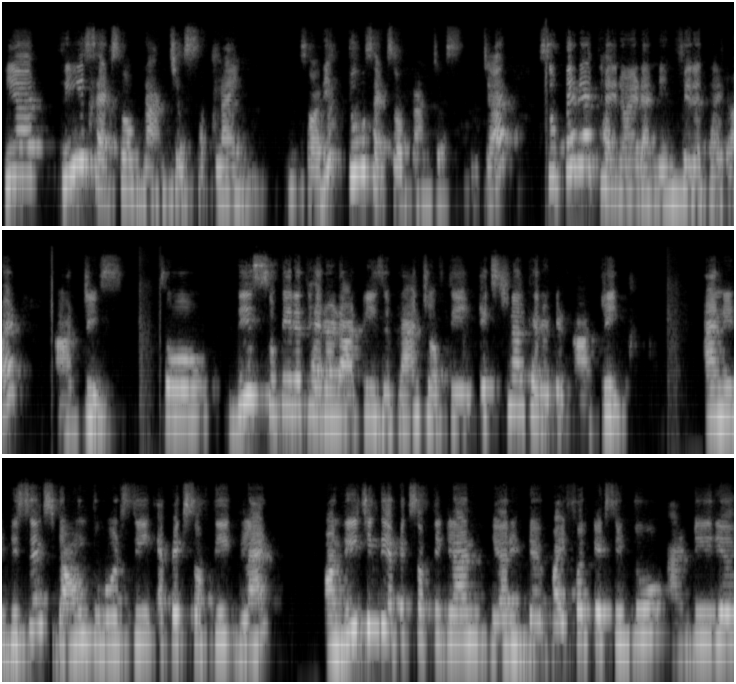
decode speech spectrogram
Here, three sets of branches supplying, sorry, two sets of branches, which are superior thyroid and inferior thyroid arteries. So, this superior thyroid artery is a branch of the external carotid artery and it descends down towards the apex of the gland. On reaching the apex of the gland, here it bifurcates into anterior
